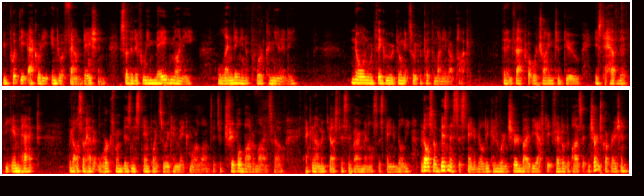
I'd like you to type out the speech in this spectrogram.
We put the equity into a foundation so that if we made money lending in a poor community, no one would think we were doing it so we could put the money in our pocket. That in fact, what we're trying to do is to have the, the impact but also have it work from a business standpoint so we can make more loans. It's a triple bottom line. So economic justice, environmental sustainability, but also business sustainability because we're insured by the Federal Deposit Insurance Corporation,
